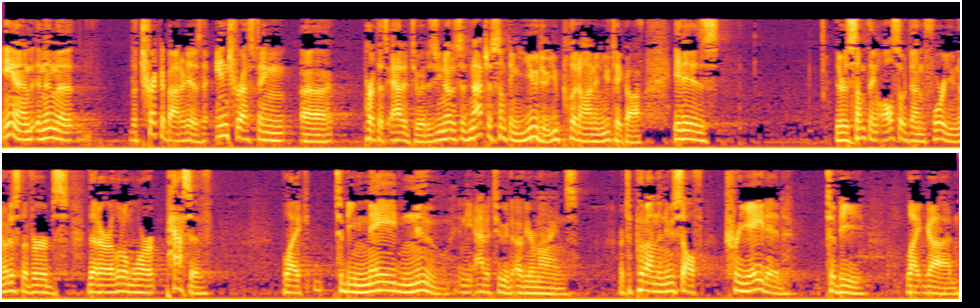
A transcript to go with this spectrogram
And, and then the, the trick about it is, the interesting uh, part that's added to it is you notice it's not just something you do, you put on and you take off. It is there is something also done for you. Notice the verbs that are a little more passive, like to be made new in the attitude of your minds, or to put on the new self, created to be like God.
